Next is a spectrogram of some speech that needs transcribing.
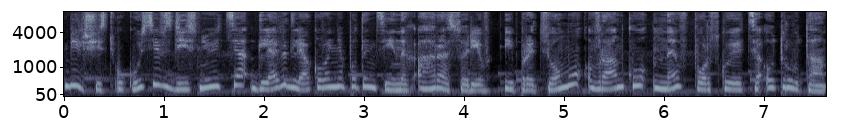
Більшість укусів здійснюється для відлякування потенційних агресорів, і при цьому вранку не впорскується отрута.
